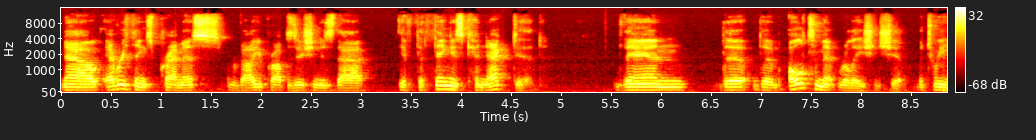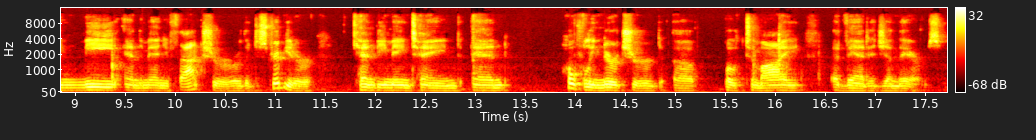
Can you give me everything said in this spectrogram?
Now, everything's premise or value proposition is that if the thing is connected, then the, the ultimate relationship between me and the manufacturer or the distributor can be maintained and hopefully nurtured uh, both to my advantage and theirs.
